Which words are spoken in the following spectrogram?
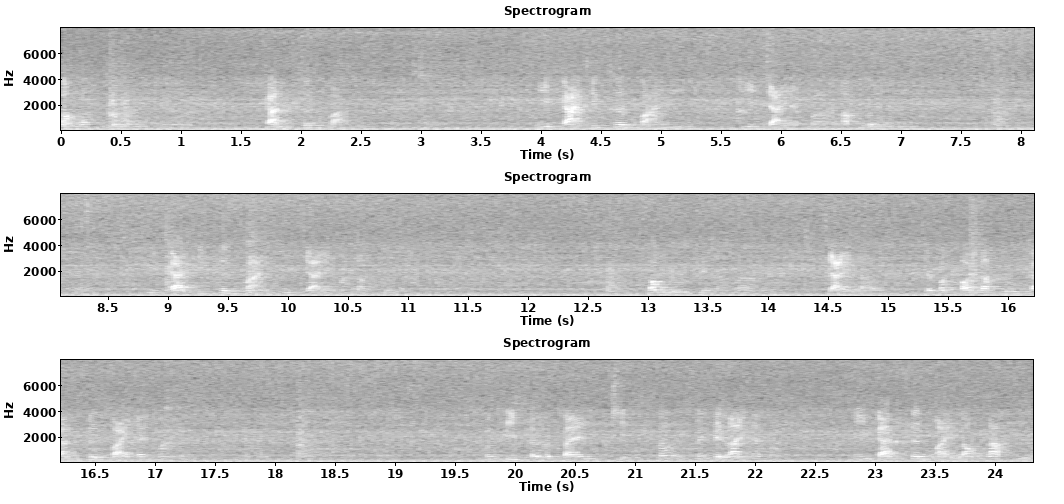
ลองรับรู้การเคลื่อนไหว มีการที่เคลื่อนไหว มีใจมารับรู้มีการที่เคลื่อนไหวมีใจมารับรู้ลองดูสินะว่าใจเราจะมาคอยรับรู้การเคลื่อนไหวได้ไหมบางทีเผลอไปคิดก็ไม่เป็นไรนะครับมีการเคลื่อนไหวรองรับอยู่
